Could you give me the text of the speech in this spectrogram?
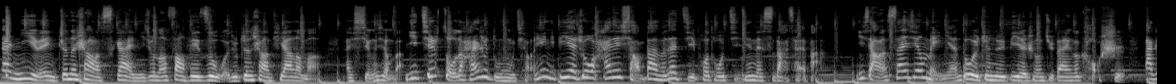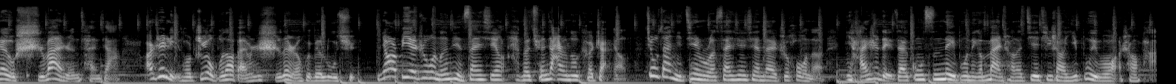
但你以为你真的上了 Sky，你就能放飞自我，就真上天了吗？哎，醒醒吧！你其实走的还是独木桥，因为你毕业之后还得想办法再挤破头挤进那四大财阀。你想啊，三星每年都会针对毕业生举办一个考试，大概有十万人参加，而这里头只有不到百分之十的人会被录取。你要是毕业之后能进三星，那全家人都可展扬了。就算你进入了三星现在之后呢，你还是得在公司内部那个漫长的阶梯上一步一步往上爬。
